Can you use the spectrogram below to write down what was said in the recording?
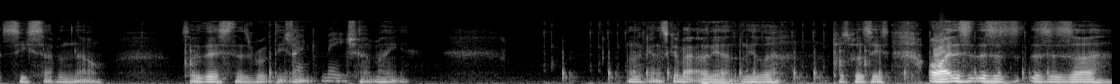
c7 now. So this, there's rook d8. checkmate, Checkmate. Okay, let's go back earlier. The other possibilities. All right, this is this is this is uh,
